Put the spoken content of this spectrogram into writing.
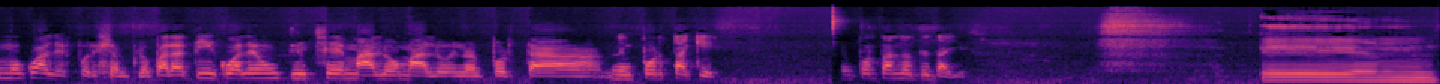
como cuáles, por ejemplo, para ti, ¿cuál es un cliché malo, malo, y no importa, no importa qué, no importan los detalles? Em,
